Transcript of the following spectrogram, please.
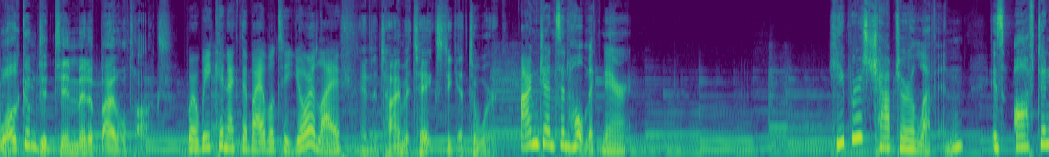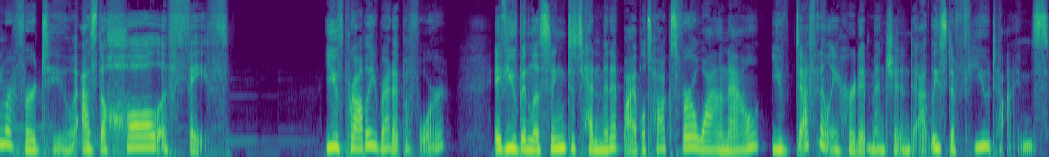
Welcome to 10 Minute Bible Talks, where we connect the Bible to your life and the time it takes to get to work. I'm Jensen Holt McNair. Hebrews chapter 11 is often referred to as the Hall of Faith. You've probably read it before. If you've been listening to 10 Minute Bible Talks for a while now, you've definitely heard it mentioned at least a few times.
